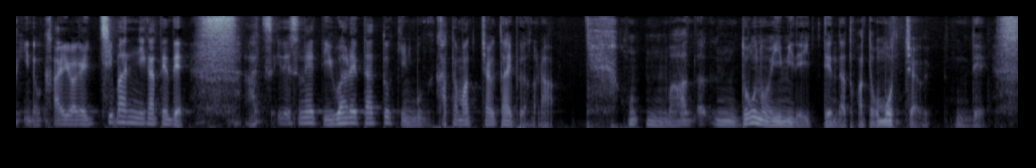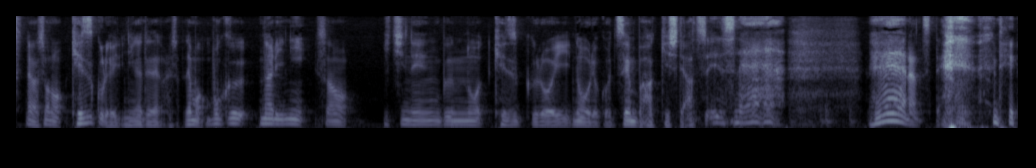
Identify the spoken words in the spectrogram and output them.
類の会話が一番苦手で、暑いですねって言われた時に僕固まっちゃうタイプだから、ほんまあ、どの意味で言ってんだとかって思っちゃうで、だからその毛づくろい苦手だからさ、でも僕なりにその1年分の毛づくろい能力を全部発揮して、暑いですねねえなんつって で、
